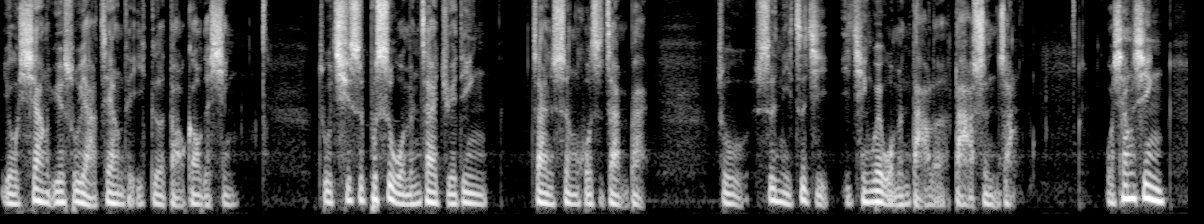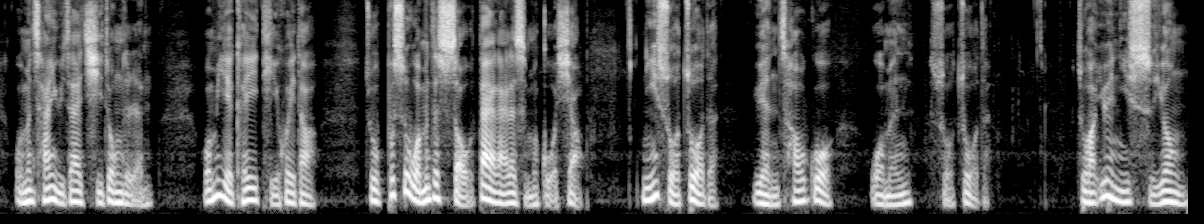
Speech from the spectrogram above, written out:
有像约书亚这样的一个祷告的心。主，其实不是我们在决定战胜或是战败。主是你自己已经为我们打了大胜仗，我相信我们参与在其中的人，我们也可以体会到，主不是我们的手带来了什么果效，你所做的远超过我们所做的。主啊，愿你使用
